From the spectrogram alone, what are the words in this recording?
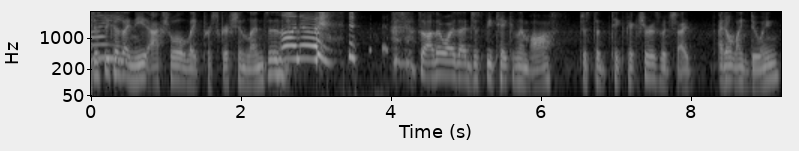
just because I need actual like prescription lenses. Oh no. So otherwise, I'd just be taking them off just to take pictures, which I I don't like doing.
